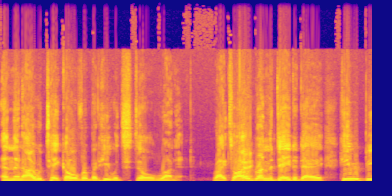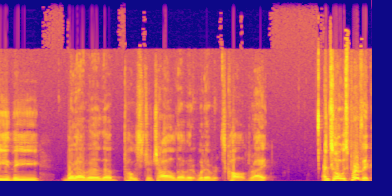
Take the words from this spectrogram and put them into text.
and then I would take over, but he would still run it. Right. So I would run the day to day. He would be the whatever, the poster child of it, whatever it's called. Right. And so it was perfect.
